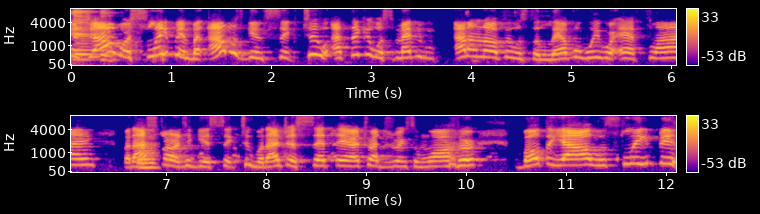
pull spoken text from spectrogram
but and, y'all were sleeping, but I was getting sick too. I think it was maybe I don't know if it was the level we were at flying, but I uh-huh. started to get sick too. But I just sat there. I tried to drink some water. Both of y'all was sleeping.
